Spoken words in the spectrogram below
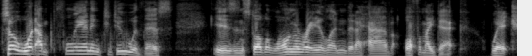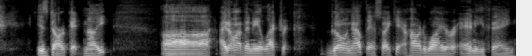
So what I'm planning to do with this is install a long railing that I have off of my deck, which is dark at night. Uh, I don't have any electric going out there, so I can't hardwire anything.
